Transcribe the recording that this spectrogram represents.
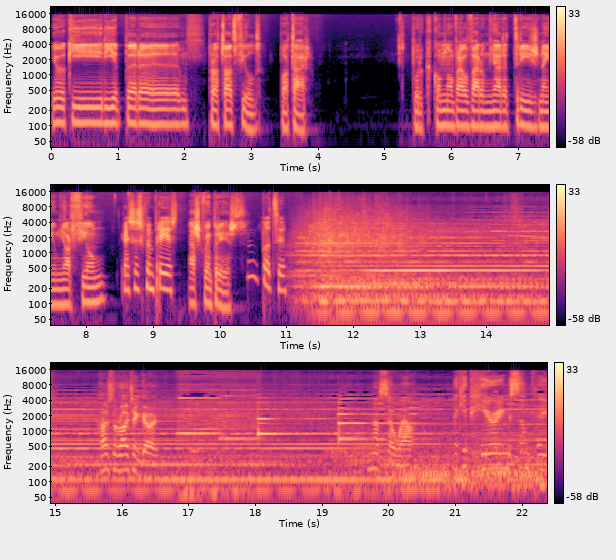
Eu aqui iria para, para o Todd Field, para o Tar. Porque como não vai levar o melhor atriz nem o melhor filme, Achas que vem para este? acho que vem para este. Hum, Pode ser. How's the writing going? Not so well. I keep hearing something.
